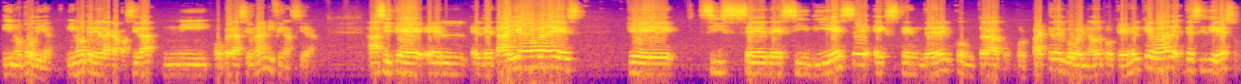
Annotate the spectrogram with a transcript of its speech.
y no podía, y no tenía la capacidad ni operacional ni financiera. Así que el, el detalle ahora es que si se decidiese extender el contrato por parte del gobernador, porque es el que va a decidir eso,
